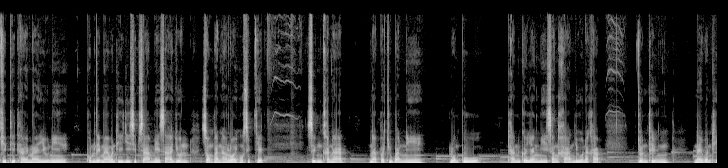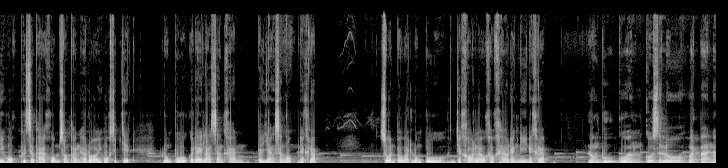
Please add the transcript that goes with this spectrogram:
คลิปที่ถ่ายมาอยู่นี้ ผมได้มาวันที่ 23 เมษายน 2567 ซึ่งขนาดณปัจจุบันนี้ หลวงปู่ท่านก็ยังมีสังขารอยู่นะครับ จนถึงในวันที่ 6 พฤษภาคม 2567 หลวงปู่ก็ได้ละสังขารไปอย่างสงบนะครับ ส่วนประวัติหลวงปู่จะขอเล่าคร่าวๆดังนี้นะครับ หลวงปู่กวงโกสโล วัดป่านา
